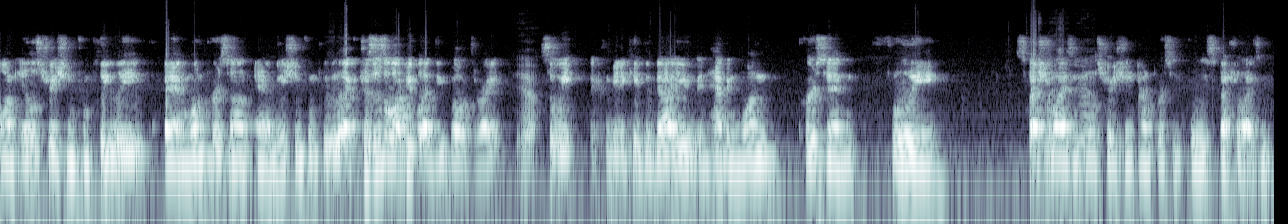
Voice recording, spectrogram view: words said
on illustration completely and one person on animation completely, like because there's a lot of people that do both, right? Yeah. So we communicate the value in having one person fully specialize in Yeah. illustration, and one person fully specialize in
